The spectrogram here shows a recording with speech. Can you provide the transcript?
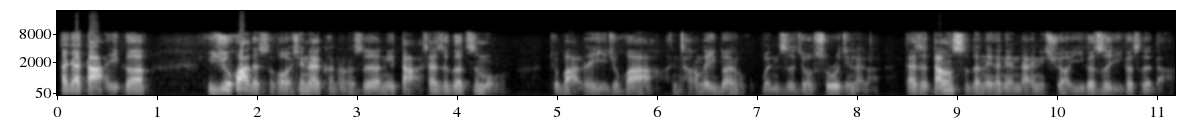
大家打一个一句话的时候，现在可能是你打三四个字母，就把这一句话很长的一段文字就输入进来了。但是当时的那个年代，你需要一个字一个字的打。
